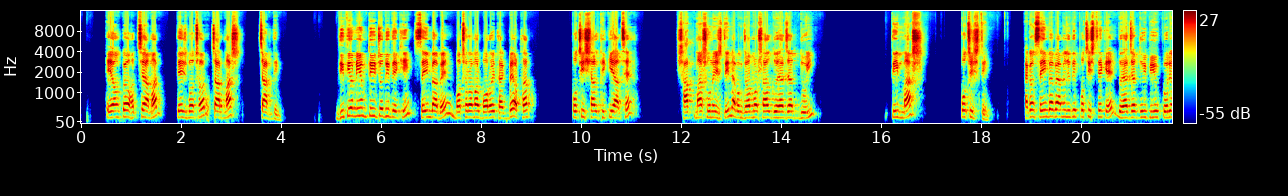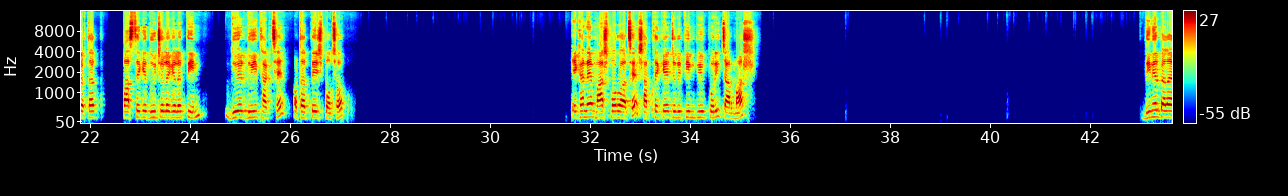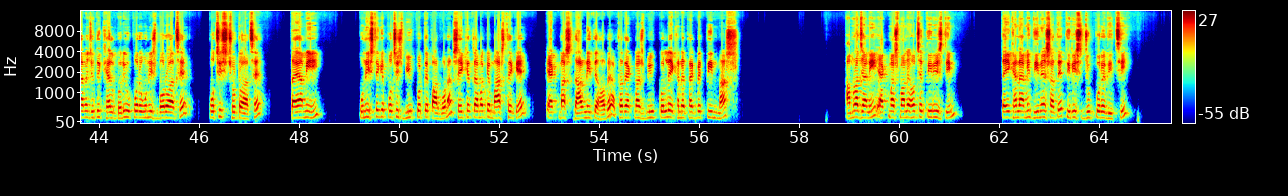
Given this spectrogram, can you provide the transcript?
এই অঙ্ক হচ্ছে আমার তেইশ বছর, চার মাস, চার দিন। দ্বিতীয় নিয়মটি যদি দেখি সেম ভাবে বছর আমার বড়ই থাকবে, অর্থাৎ পঁচিশ সাল ঠিকই আছে। সাত মাস উনিশ দিন এবং জন্মসাল দুই হাজার দুই। তিন মাস, পঁচিশ দিন। এখন সেম ভাবে আমি যদি পঁচিশ থেকে দুই হাজার দুই বিয়োগ করি, অর্থাৎ পাঁচ থেকে দুই চলে গেলে তিন, দুইয়ের দুই থাকছে, অর্থাৎ তেইশ বছর। এখানে মাস বড় আছে, সাত থেকে যদি তিন বিয়োগ করি, চার মাস। দিনের বেলায় আমি যদি খেয়াল করি, উপরে উনিশ বড় আছে, পঁচিশ ছোট আছে, তাই আমি উনিশ থেকে পঁচিশ বিয়োগ করতে পারব না। সেই ক্ষেত্রে আমাকে মাস থেকে এক মাস দাঁড় নিতে হবে, অর্থাৎ এক মাস বিয়োগ করলে এখানে থাকবে তিন মাস। আমরা জানি এক মাস মানে হচ্ছে তিরিশ দিন। তাই এখানে আমি দিনের সাথে তিরিশ যোগ করে দিচ্ছি,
